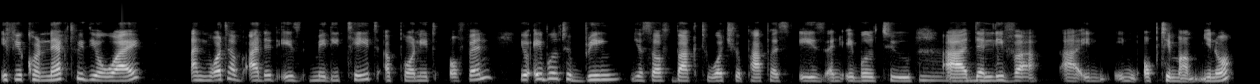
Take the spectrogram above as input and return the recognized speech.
If you connect with your why, and what I've added is meditate upon it often, you're able to bring yourself back to what your purpose is and you're able to mm. uh, deliver uh, in, in optimum, you know?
